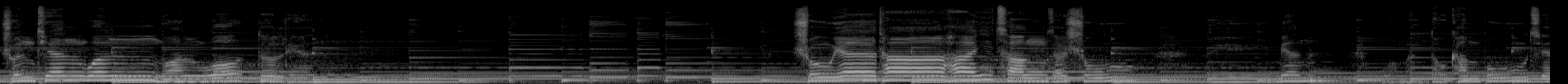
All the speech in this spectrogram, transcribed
春天温暖我的脸。树叶，它还藏在树里，面，我们都看不见。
